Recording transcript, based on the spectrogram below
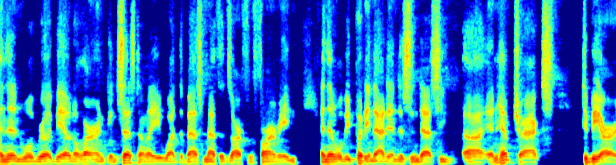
and then we'll really be able to learn consistently what the best methods are for farming. And then we'll be putting that into Santa Fe uh, and Hemp Tracks to be our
